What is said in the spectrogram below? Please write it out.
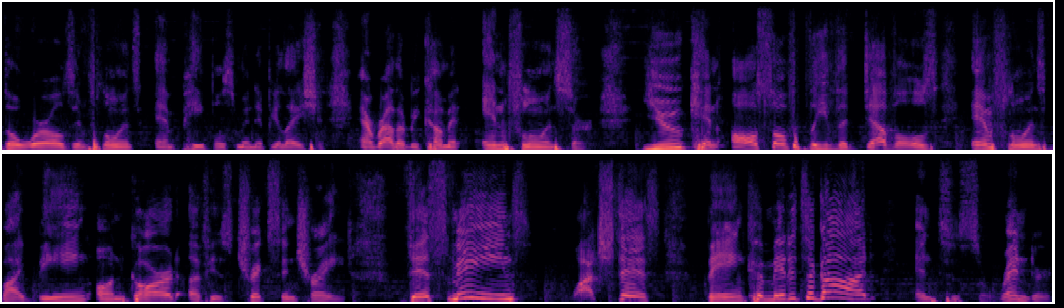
the world's influence and people's manipulation and rather become an influencer. You can also flee the devil's influence by being on guard of his tricks and trade. This means, watch this, being committed to God and to surrender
